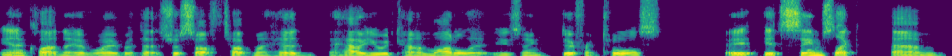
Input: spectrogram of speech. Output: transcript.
in a cloud native way, but that's just off the top of my head, how you would kind of model it using different tools. It, it seems like, um,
